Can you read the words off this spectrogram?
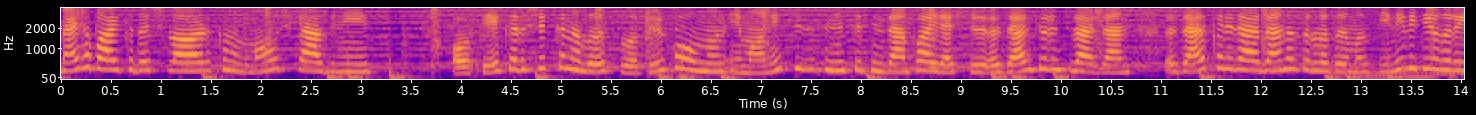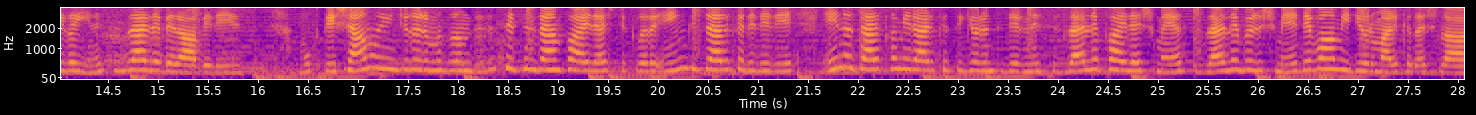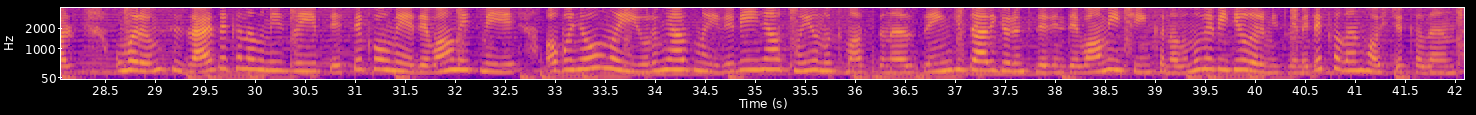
Merhaba arkadaşlar, kanalıma hoş geldiniz. Ortaya Karışık kanalı Sıla Türkoğlu'nun Emanet dizisinin setinden paylaştığı özel görüntülerden, özel karelerden hazırladığımız yeni videolarıyla yine sizlerle beraberiz. Muhteşem oyuncularımızın dizi setinden paylaştıkları en güzel kareleri, en özel kamera arkası görüntülerini sizlerle paylaşmaya, sizlerle bölüşmeye devam ediyorum arkadaşlar. Umarım sizler de kanalımı izleyip destek olmaya devam etmeyi, abone olmayı, yorum yazmayı ve beğeni atmayı unutmazsınız. En güzel görüntülerin devamı için kanalımı ve videolarımı izlemede kalın. Hoşçakalın.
